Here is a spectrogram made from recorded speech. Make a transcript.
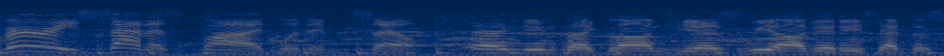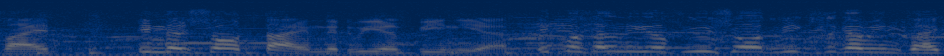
very satisfied with himself. And in fact, Lance, yes, we are very satisfied in the short time that we have been here. It was only a few short weeks ago, in fact,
